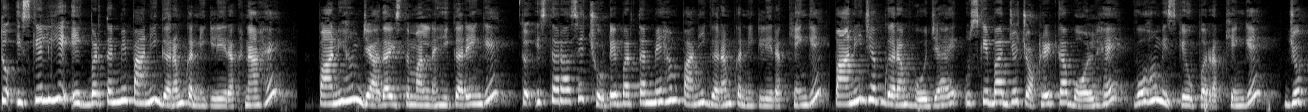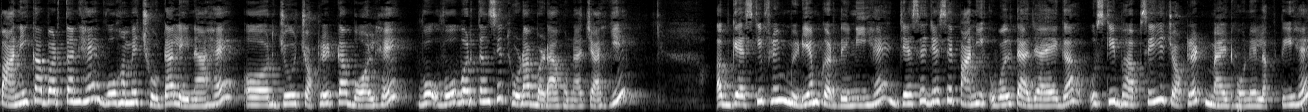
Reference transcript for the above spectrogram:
तो इसके लिए एक बर्तन में पानी गर्म करने के लिए रखना है। पानी हम ज़्यादा इस्तेमाल नहीं करेंगे तो इस तरह से छोटे बर्तन में हम पानी गर्म करने के लिए रखेंगे। पानी जब गर्म हो जाए, उसके बाद जो चॉकलेट का बॉल है, वो हम इसके ऊपर रखेंगे। जो पानी का बर्तन है, वो हमें छोटा लेना है, और जो चॉकलेट का बॉल है, वो वो बर्तन से थोड़ा बड़ा होना चाहिए। अब गैस की फ्लेम मीडियम कर देनी है। जैसे जैसे पानी उबलता जाएगा, उसकी भाप से ये चॉकलेट मेल्ट होने लगती है।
